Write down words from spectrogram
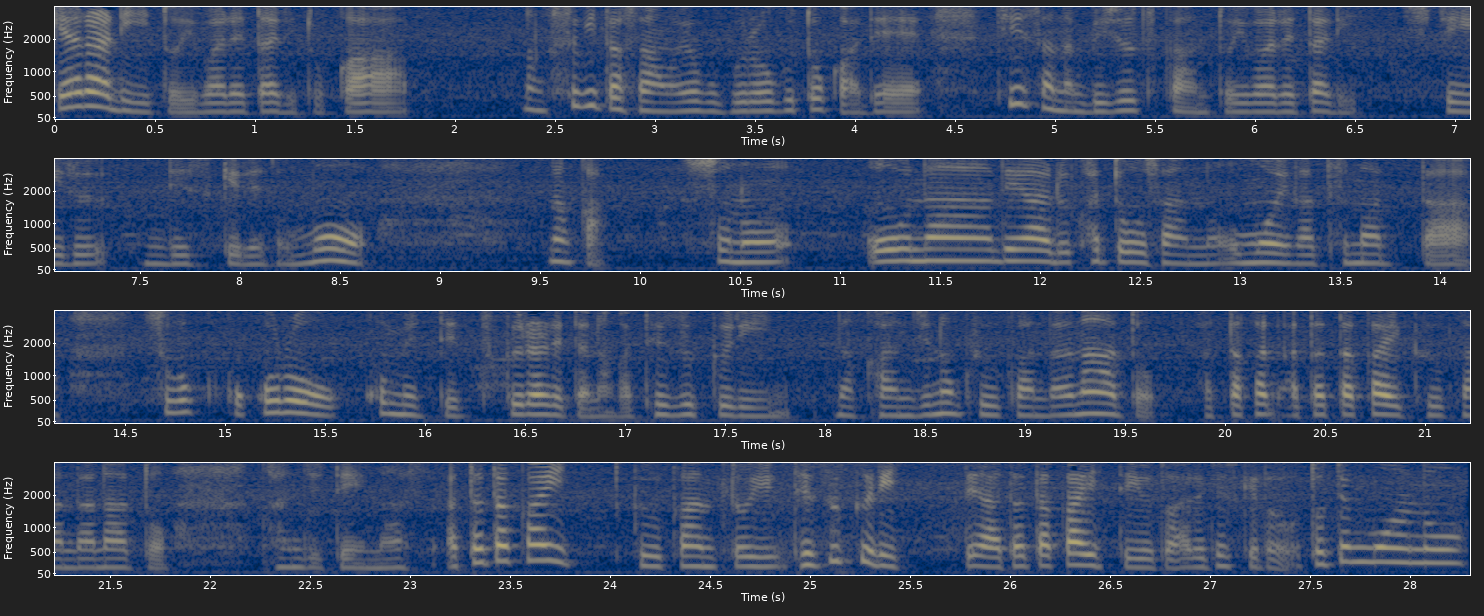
ギャラリーと言われたりとかなんか杉田さんはよくブログとかで小さな美術館と言われたりしているんですけれどもなんかそのオーナーである加藤さんの思いが詰まったすごく心を込めて作られたなんか手作りな感じの空間だなと温かい空間だなと感じています。温かい空間という手作りって温かいっていうとあれですけどとてもあの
